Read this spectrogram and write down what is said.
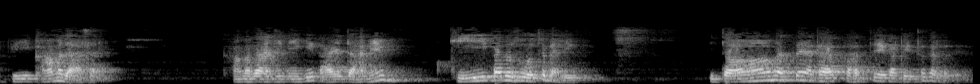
අපි කාම දාසයි. කාම රාජිනීගේ කාය දහනේ කීකරු සෝච බැලියු. ඊටමත් යටහත් පහත් වේ කටයුතු කරලා දෙනවා.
